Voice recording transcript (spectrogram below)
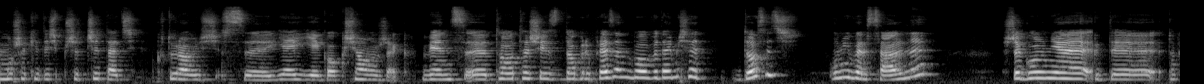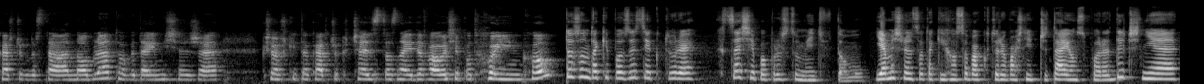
muszę kiedyś przeczytać którąś z jej, jego książek. Więc e, to też jest dobry prezent, bo wydaje mi się dosyć uniwersalny. Szczególnie gdy Tokarczuk dostała Nobla, to wydaje mi się, że książki Tokarczuk często znajdowały się pod choinką. To są takie pozycje, które chce się po prostu mieć w domu. Ja myśląc o takich osobach, które właśnie czytają sporadycznie,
